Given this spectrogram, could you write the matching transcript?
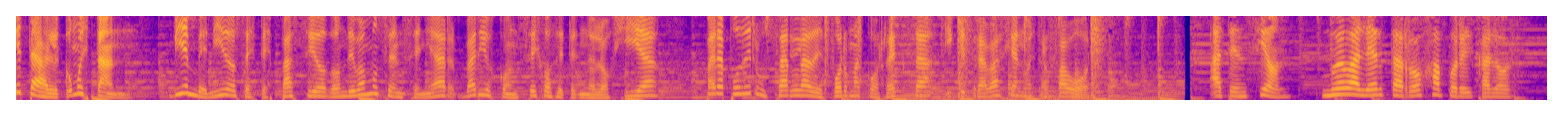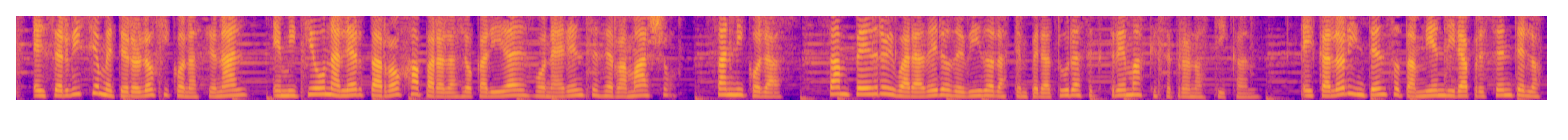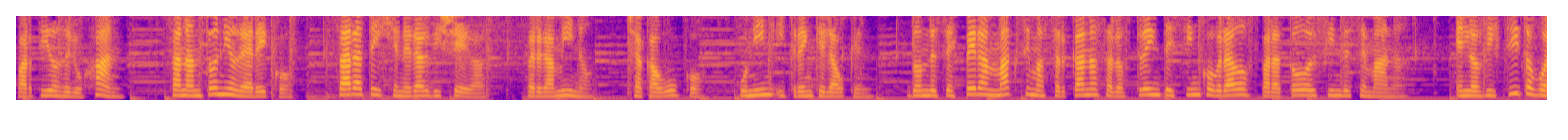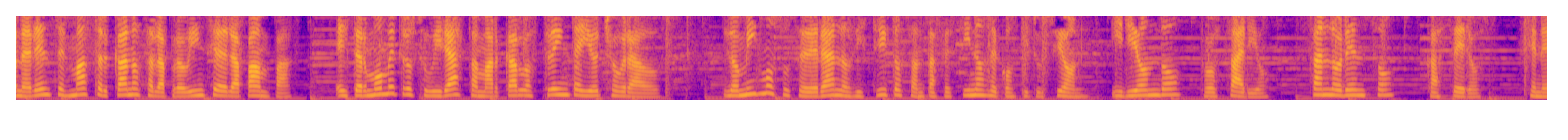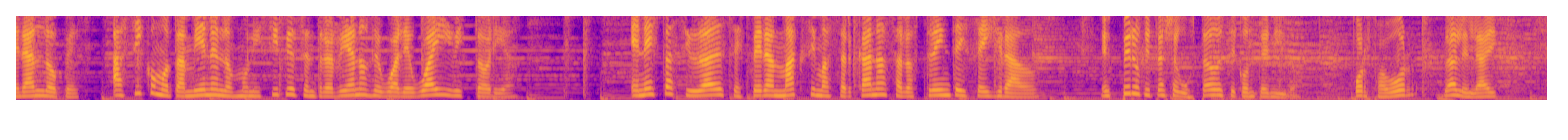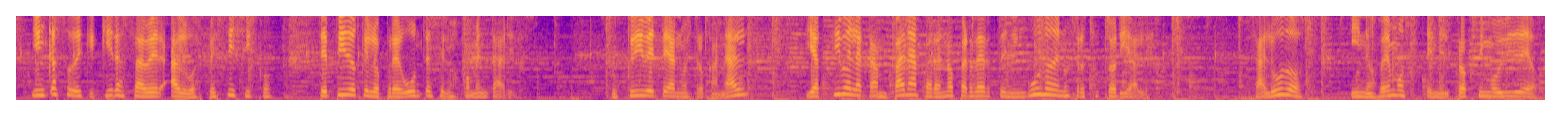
¿Qué tal? ¿Cómo están? Bienvenidos a este espacio donde vamos a enseñar varios consejos de tecnología para poder usarla de forma correcta y que trabaje a nuestro favor. Atención, nueva alerta roja por el calor. El Servicio Meteorológico Nacional emitió una alerta roja para las localidades bonaerenses de Ramallo, San Nicolás, San Pedro y Varadero debido a las temperaturas extremas que se pronostican. El calor intenso también dirá presente en los partidos de Luján, San Antonio de Areco, Zárate y General Villegas, Pergamino, Chacabuco, Junín y Trenquelauquen, donde se esperan máximas cercanas a los 35 grados para todo el fin de semana. En los distritos bonaerenses más cercanos a la provincia de La Pampa, el termómetro subirá hasta marcar los 38 grados. Lo mismo sucederá en los distritos santafesinos de Constitución, Iriondo, Rosario, San Lorenzo, Caseros, General López, así como también en los municipios entrerrianos de Gualeguay y Victoria. En estas ciudades se esperan máximas cercanas a los 36 grados. Espero que te haya gustado este contenido. Por favor, dale like y en caso de que quieras saber algo específico, te pido que lo preguntes en los comentarios. Suscríbete a nuestro canal y activa la campana para no perderte ninguno de nuestros tutoriales. Saludos y nos vemos en el próximo video.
